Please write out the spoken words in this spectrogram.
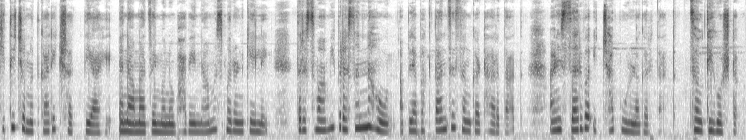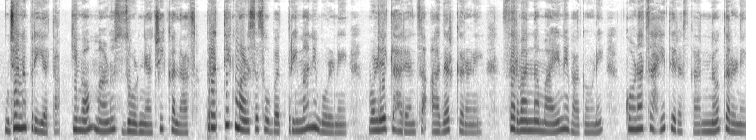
किती चमत्कारिक शक्ती आहे. या नामाचे मनोभावे नामस्मरण केले तर स्वामी प्रसन्न होऊन आपल्या भक्तांचे संकट हरतात आणि सर्व इच्छा पूर्ण करतात. चौथी गोष्ट जनप्रियता किंवा माणूस जोडण्याची कला. प्रत्येक माणसासोबत प्रेमाने बोलणे वडीलधाऱ्यांचा आदर करणे सर्वांना मायेने वागवणे कोणाचाही तिरस्कार न करणे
